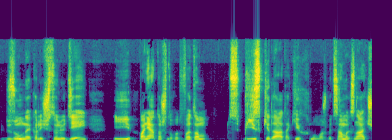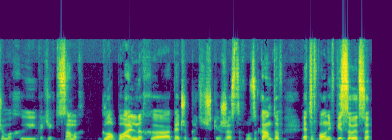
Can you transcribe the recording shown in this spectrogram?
безумное количество людей, и понятно, что вот в этом списке, да, таких, ну, может быть, самых значимых и каких-то самых глобальных, э, опять же, политических жестов музыкантов, это вполне вписывается.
